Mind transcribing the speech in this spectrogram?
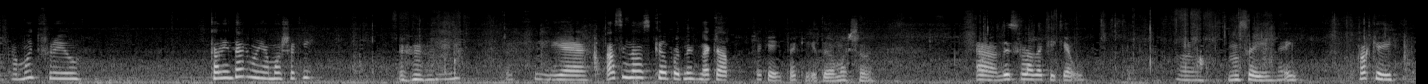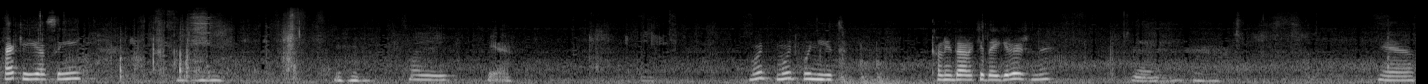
tá muito frio. Calendário, mãe, mostra aqui. Tá aqui. Yeah. Assim nas campas, né? Na capa. Tá aqui, tá aqui, eu tô mostrando. Ah, desse lado aqui que é o. Ah, não sei. Aí. Ok. Tá aqui, assim. Aí. Yeah. Muito, muito bonito. Calendário aqui da igreja, né? É. Yeah.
